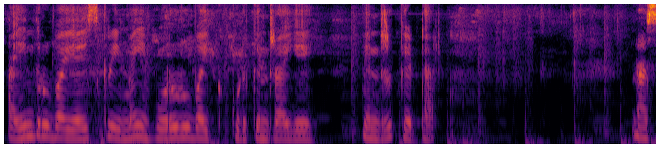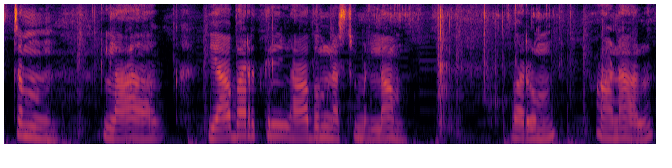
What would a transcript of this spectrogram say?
ஐந்து ரூபாய் ஐஸ்கிரீமை ஒரு ரூபாய்க்கு கொடுக்கின்றாயே? என்று கேட்டார். நஷ்டம் லா வியாபாரத்தில் லாபம் நஷ்டமெல்லாம் வரும். ஆனால்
